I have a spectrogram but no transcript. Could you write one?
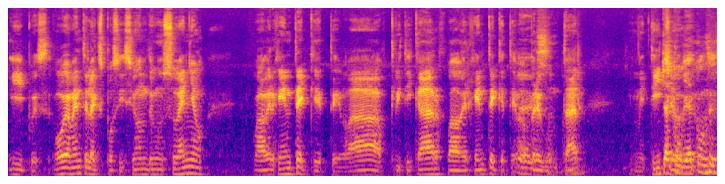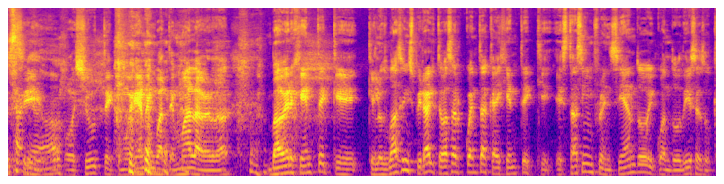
y pues obviamente la exposición de un sueño va a haber gente que te va a criticar, va a haber gente que te va a preguntar, meticho, sí, o, chute, como dirían en Guatemala, ¿verdad? Va a haber gente que, que, los vas a inspirar y te vas a dar cuenta que hay gente que estás influenciando y cuando dices, ok,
